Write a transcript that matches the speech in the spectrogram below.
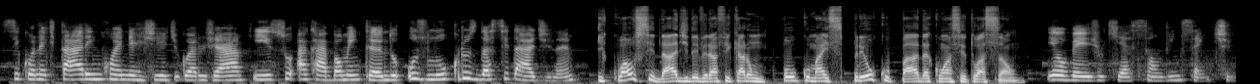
se conectarem com a energia de Guarujá, e isso acaba aumentando os lucros da cidade, né? E qual cidade deverá ficar um pouco mais preocupada com a situação? Eu vejo que é São Vicente.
